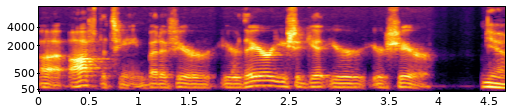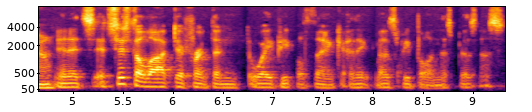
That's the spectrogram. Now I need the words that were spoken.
uh, off the team but if you're you're there you should get your your share yeah, and it's it's just a lot different than the way people think. I think most people in this business,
